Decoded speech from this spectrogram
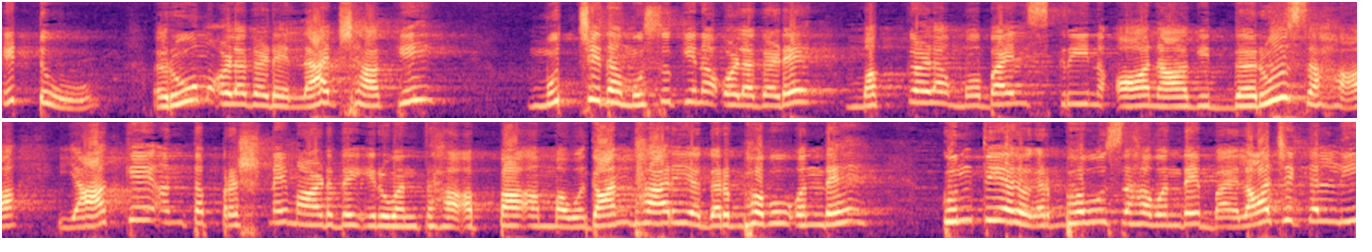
ಇಟ್ಟು, ರೂಮ್ ಒಳಗಡೆ ಲ್ಯಾಚ್ ಹಾಕಿ ಮುಚ್ಚಿದ ಮುಸುಕಿನ ಒಳಗಡೆ ಮಕ್ಕಳ ಮೊಬೈಲ್ ಸ್ಕ್ರೀನ್ ಆನ್ ಆಗಿದ್ದರೂ ಸಹ ಯಾಕೆ ಅಂತ ಪ್ರಶ್ನೆ ಮಾಡದೆ ಇರುವಂತಹ ಅಪ್ಪ, ಅಮ್ಮ ಗಾಂಧಾರಿಯ ಗರ್ಭವು ಒಂದೇ, ಕುಂತಿಯ ಗರ್ಭವೂ ಸಹ ಒಂದೇ, ಬಯಲಾಜಿಕಲ್ಲಿ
